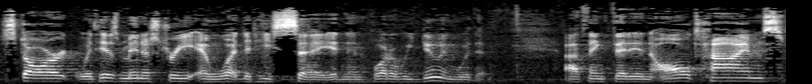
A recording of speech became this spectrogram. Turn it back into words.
start with his ministry, and what did he say? And then what are we doing with it? I think that in all times,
